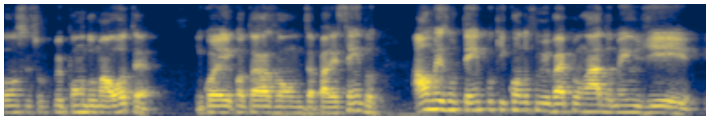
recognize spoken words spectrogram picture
vão se sobrepondo uma outra enquanto elas vão desaparecendo, ao mesmo tempo que quando o filme vai para um lado meio de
